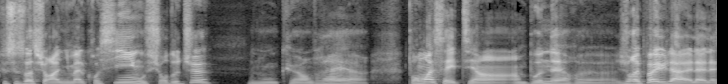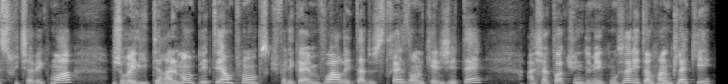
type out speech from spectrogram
que ce soit sur Animal Crossing ou sur d'autres jeux. Donc en vrai pour moi ça a été un, un bonheur j'aurais pas eu la, la la Switch avec moi. J'aurais littéralement pété un plomb parce qu'il fallait quand même voir l'état de stress dans lequel j'étais. À chaque fois qu'une de mes consoles était en train de claquer.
